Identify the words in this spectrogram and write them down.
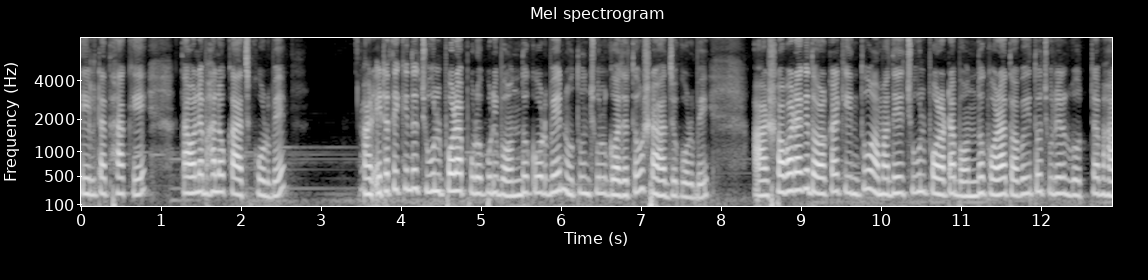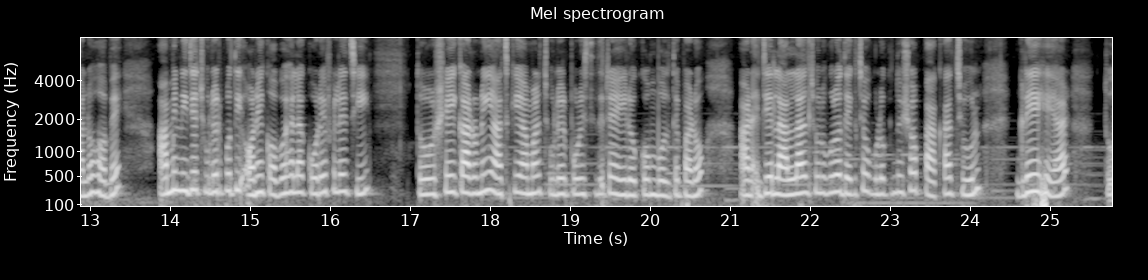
তেলটা থাকে, তাহলে ভালো কাজ করবে। আর এটাতে কিন্তু চুল পড়া পুরোপুরি বন্ধ করবে, নতুন চুল গজাতেও সাহায্য করবে। আর সবার আগে দরকার কিন্তু আমাদের চুল পড়াটা বন্ধ করা, তবেই তো চুলের গ্রোথটা ভালো হবে। আমি নিজে চুলের প্রতি অনেক অবহেলা করে ফেলেছি, তো সেই কারণেই আজকে আমার চুলের পরিস্থিতিটা এইরকম বলতে পারো। আর যে লাল লাল চুলগুলো দেখছ, ওগুলো কিন্তু সব পাকা চুল, গ্রে হেয়ার। তো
